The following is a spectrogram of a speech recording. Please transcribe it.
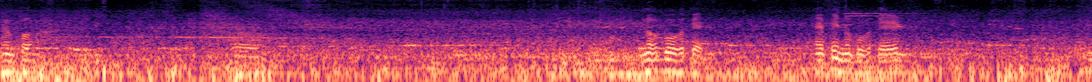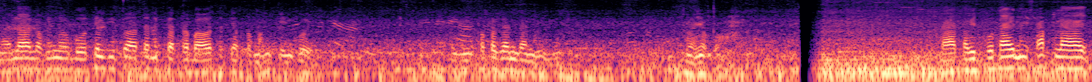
Ayan po. Novo Hotel. Yung Novo Hotel. Naalala ko Novo Hotel. Dito ata nagtatrabaho at yung pamangkin ko eh. Kapaganda nito. So, ayan po. Tatawid po tayo ng stoplight.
